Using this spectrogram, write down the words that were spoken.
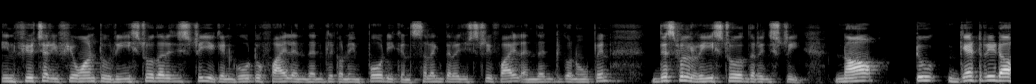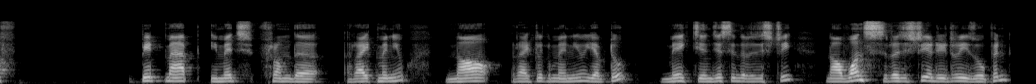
in future if you want to restore the registry you can go to file and then click on import. You can select the registry file and then click on open. This will restore the registry. Now to get rid of bitmap image from the right menu now right click menu you have to make changes in the registry. Now once registry editor is open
